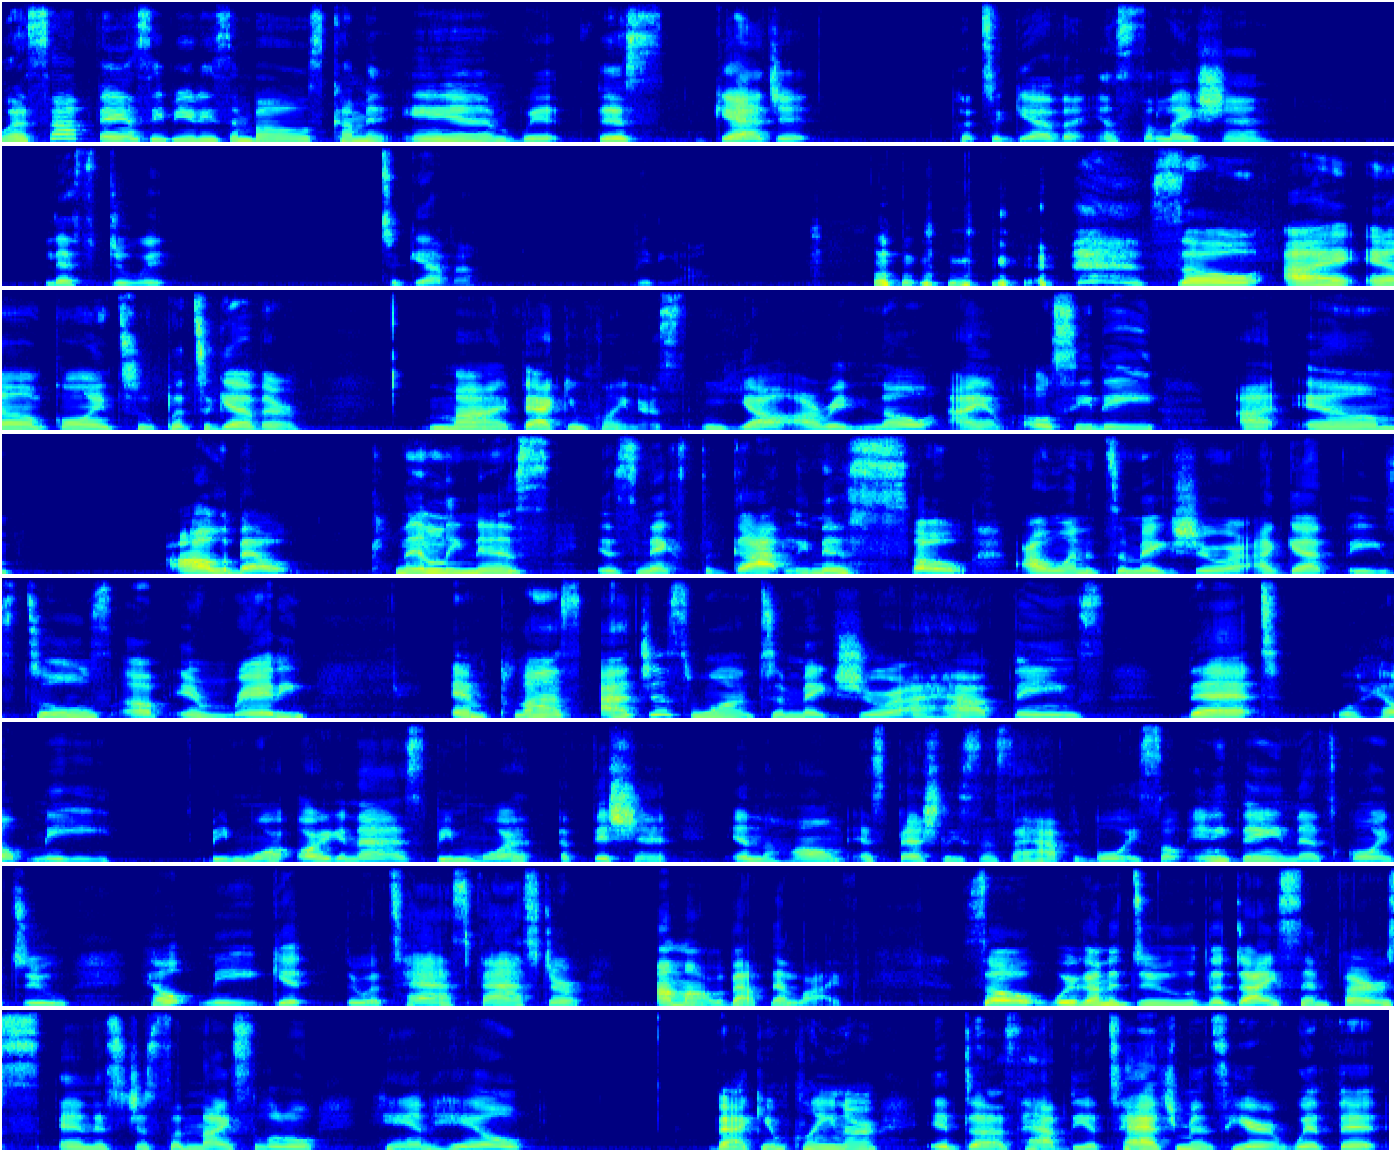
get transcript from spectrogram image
What's up, fancy beauties and bows? Coming in with this gadget put together installation. Let's do it together video. so, I am going to put together my vacuum cleaners. Y'all already know I am OCD. I am all about cleanliness is next to godliness. So I wanted to make sure I got these tools up and ready. And plus, I just want to make sure I have things that will help me be more organized, be more efficient in the home, especially since I have the boys. So anything that's going to help me get through a task faster, I'm all about that life. So we're going to do the Dyson first, and it's just a nice little handheld vacuum cleaner. It does have the attachments here with it,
